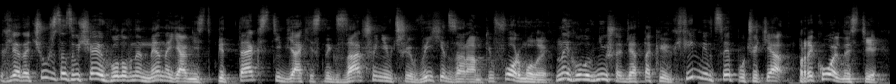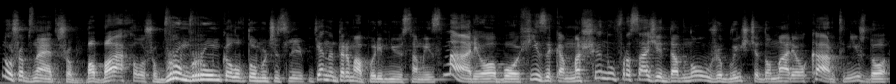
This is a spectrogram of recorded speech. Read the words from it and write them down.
Глядачу ж зазвичай головне не наявність підтекстів, якісних зачинів чи вихід за рамки формули. Найголовніше для таких фільмів це почуття прикольності. Ну щоб знаєте, щоб бабахало, щоб врум-врумкало в тому числі. Я не дарма порівнюю саме із Маріо, бо фізика машин у форсажі давно уже ближче до Маріо Карт, ніж до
